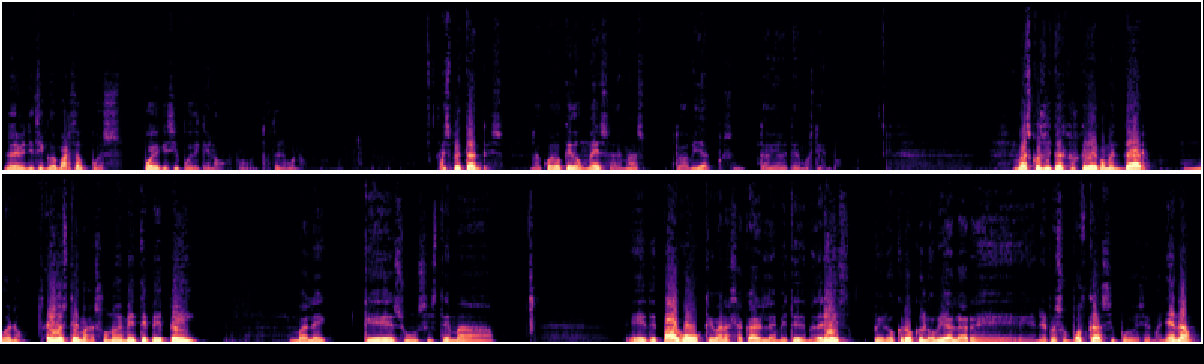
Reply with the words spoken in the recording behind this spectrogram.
Del 25 de marzo, pues puede que sí, puede que no. ¿no? Entonces, bueno, expectantes. De acuerdo, queda un mes, además, todavía, pues todavía tenemos tiempo. Más cositas que os quería comentar. Bueno, hay dos temas. Uno MTP Pay, ¿vale? Que es un sistema eh, de pago que van a sacar en la MT de Madrid, pero creo que lo voy a hablar eh, en el próximo podcast, si puede ser mañana,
